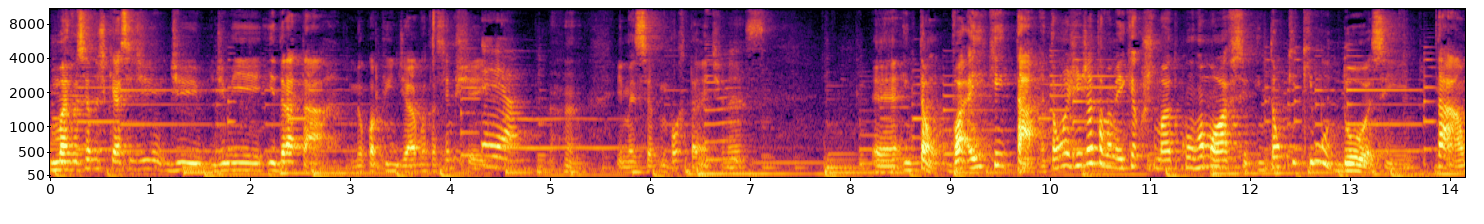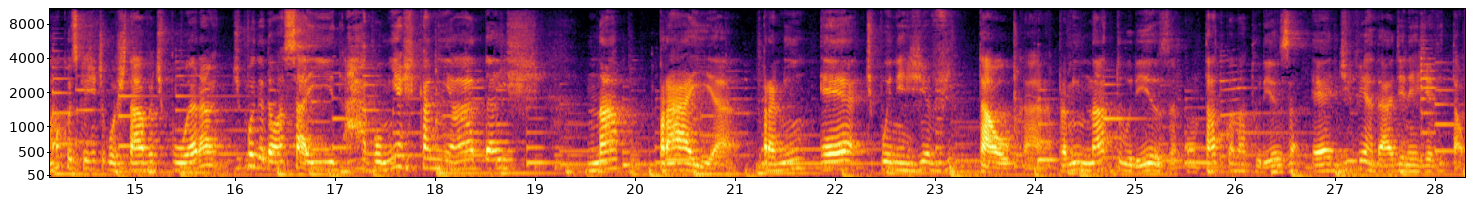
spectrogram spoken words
mas você não esquece de, de, de, me hidratar. Meu copinho de água tá sempre cheio. É. e, mas isso é importante, né? É, então, aí que tá. Então a gente já tava meio que acostumado com home office. Então o que, que mudou, assim? Tá, uma coisa que a gente gostava, tipo, era de poder dar uma saída. Ah, pô, minhas caminhadas na praia, para mim é tipo energia vital, cara. Para mim natureza, contato com a natureza é de verdade energia vital.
